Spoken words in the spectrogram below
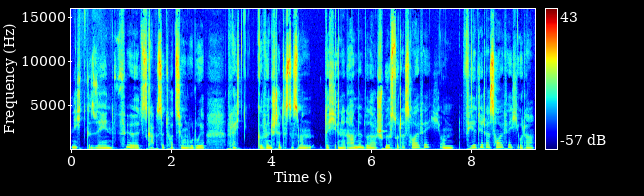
nicht gesehen fühlst? Gab es Situationen, wo du vielleicht gewünscht hättest, dass man dich in den Arm nimmt? Oder spürst du das häufig? Und fehlt dir das häufig? Oder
